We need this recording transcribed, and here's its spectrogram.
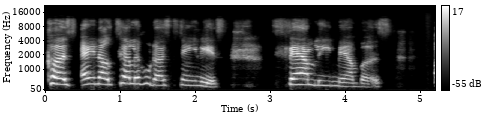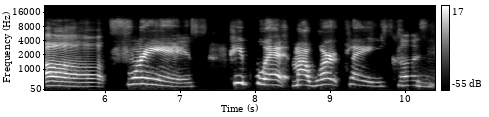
because ain't no telling who done seen this family members uh friends people at my workplace, Cousins.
